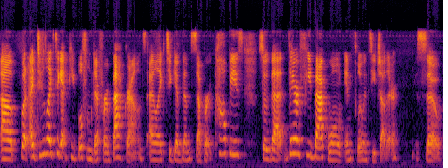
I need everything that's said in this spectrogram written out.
Uh, but I do like to get people from different backgrounds. I like to give them separate copies so that their feedback won't influence each other. So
